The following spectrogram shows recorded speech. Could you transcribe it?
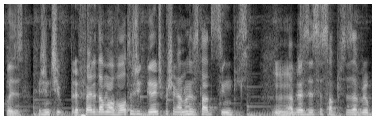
coisas. A gente prefere dar uma volta gigante pra chegar num resultado simples. Uhum. Sabe? Às vezes você só precisa abrir o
